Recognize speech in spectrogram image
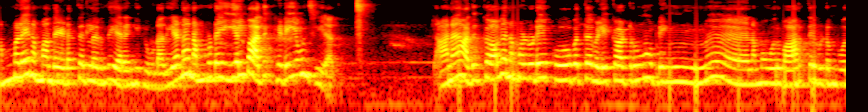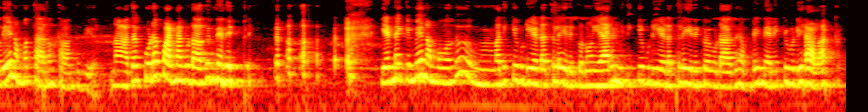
நம்மளே நம்ம அந்த இடத்துல இருந்து இறங்கிக்க கூடாது. ஏன்னா நம்மளுடைய இயல்பு அது கிடையவும் செய்யாது. ஆனால் அதுக்காக நம்மளுடைய கோபத்தை வெளிக்காட்டுறோம் அப்படின்னு நம்ம ஒரு வார்த்தை விடும் போதே நம்ம தரம் தாழ்ந்து போயிடும் நான் அதை கூட பண்ணக்கூடாதுன்னு நினைப்பேன். என்னைக்குமே நம்ம வந்து மதிக்கக்கூடிய இடத்துல இருக்கணும். யாரும் மிதிக்கக்கூடிய இடத்துல இருக்கக்கூடாது அப்படின்னு நினைக்கக்கூடிய ஆளாக்கும்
